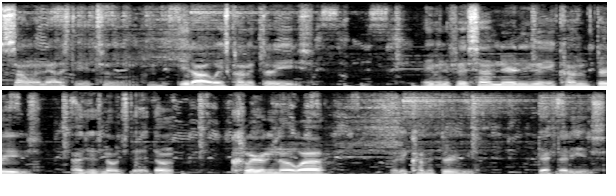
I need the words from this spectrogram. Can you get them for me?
someone else did too. It always come in threes. Even if it's something near to you, it come in threes. I just noticed that. Don't clearly know why, but it come in threes. That that is.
